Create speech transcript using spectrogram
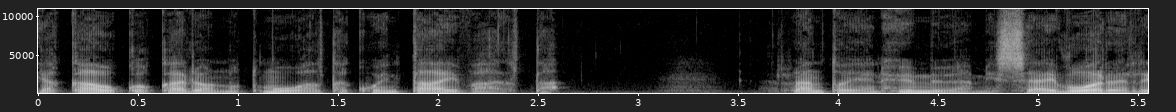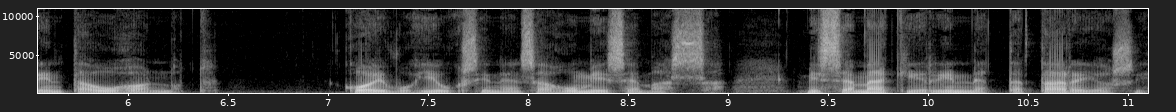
ja kauko kadonnut muualta kuin taivailta. Rantojen hymyä, missä ei vuoren rinta uhonnut, koivu hiuksinensa humisemassa, missä mäki rinnettä tarjosi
